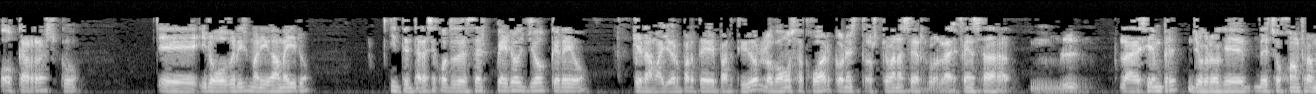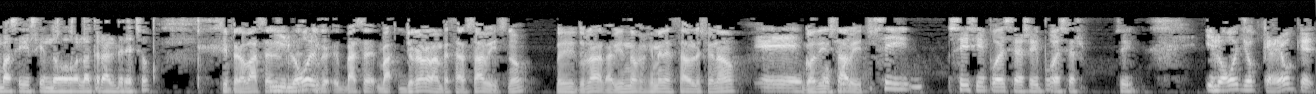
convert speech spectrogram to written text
o Carrasco eh, y luego Grisman y Gameiro intentar ese 4-3-3, pero yo creo que la mayor parte de partidos lo vamos a jugar con estos, que van a ser la defensa, mm, la de siempre. Yo creo que, de hecho, Juan Fran va a seguir siendo lateral derecho. Sí, pero va a ser. Y luego el, va a ser va, yo creo que va a empezar Savic, ¿no? De titular, habiendo que Jiménez estado lesionado. Eh, Godín Savic. Sí, sí, sí, puede ser, sí, puede ser. Sí. Y luego yo creo que,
